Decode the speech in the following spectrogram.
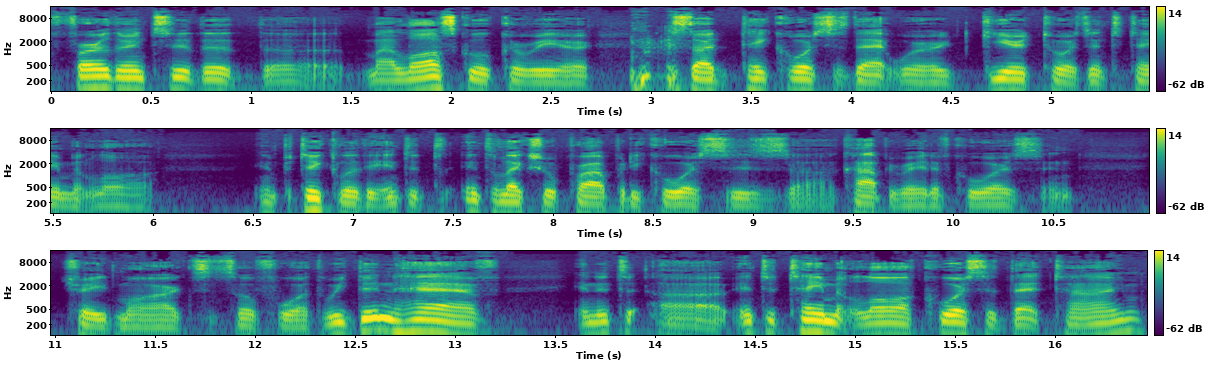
further into the, the my law school career, started to take courses that were geared towards entertainment law, in particular the inter- intellectual property courses, uh, copyright, of course, and trademarks and so forth. We didn't have an uh, entertainment law course at that time.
